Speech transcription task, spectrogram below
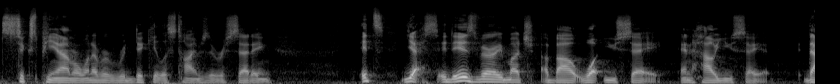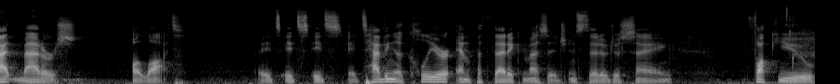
6 p.m. or whatever ridiculous times they were setting. It's, yes, it is very much about what you say and how you say it. That matters a lot. It's, it's, it's, it's having a clear, empathetic message instead of just saying, fuck you,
